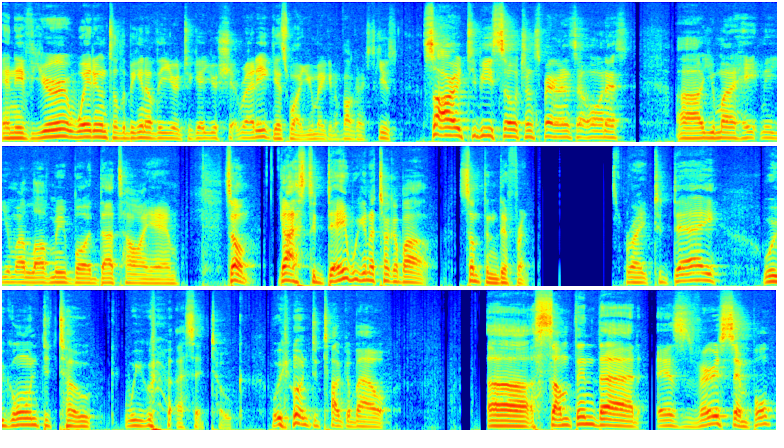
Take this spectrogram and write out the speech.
And if you're waiting until the beginning of the year to get your shit ready, guess what? You're making a fucking excuse. Sorry to be so transparent and honest. Uh, you might hate me, you might love me, but that's how I am. So, guys, today we're gonna talk about something different. Right? Today we're going to talk. We I said toke. We're going to talk about uh something that is very simple,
